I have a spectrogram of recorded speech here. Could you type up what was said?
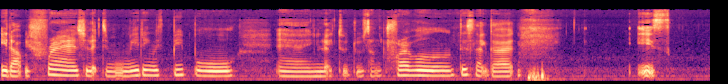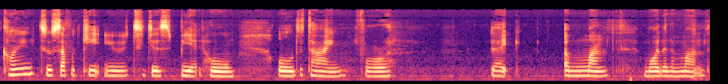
eat out with friends you like to meeting with people and you like to do some travel things like that it's going to suffocate you to just be at home all the time for like a month more than a month.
